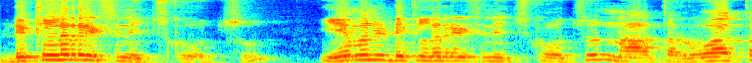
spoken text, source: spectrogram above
డిక్లరేషన్ ఇచ్చుకోవచ్చు. ఏమని డిక్లరేషన్ ఇచ్చుకోవచ్చు? నా తర్వాత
